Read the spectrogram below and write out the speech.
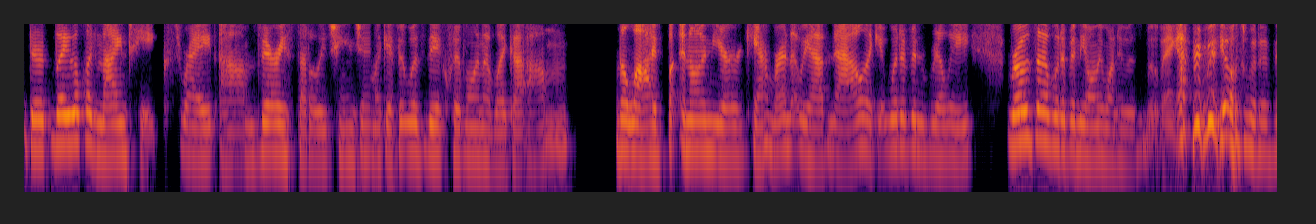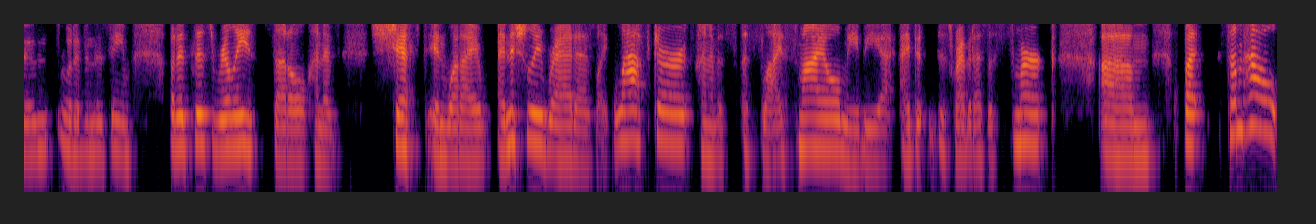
they look like nine takes, right? Um, very subtly changing. Like if it was the equivalent of like a um, the live button on your camera that we have now like it would have been really rosa would have been the only one who was moving. Everybody else would have been would have been the same. But it's this really subtle kind of shift in what i initially read as like laughter. It's kind of a, a sly smile. Maybe i, I describe it as a smirk. Um, but somehow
